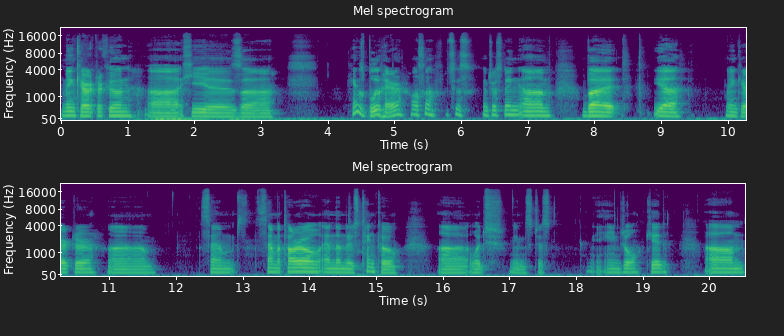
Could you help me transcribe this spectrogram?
main character Kun, uh, he is uh, he has blue hair also, which is interesting. Um, but yeah, main character um, Sam Samataro, and then there's Tenko, uh, which means just angel kid. Um,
